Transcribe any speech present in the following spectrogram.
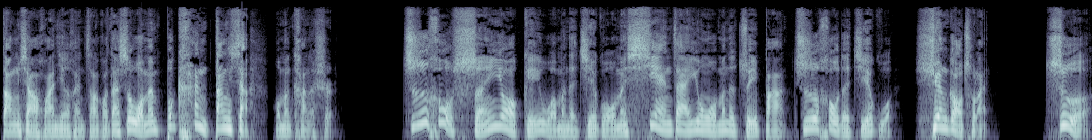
当下环境很糟糕，但是我们不看当下，我们看的是之后神要给我们的结果。我们现在用我们的嘴把之后的结果宣告出来，这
